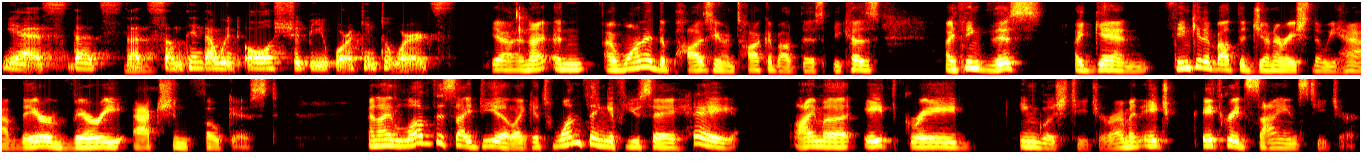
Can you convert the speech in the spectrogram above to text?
yes that's that's something that we all should be working towards yeah and i and i wanted to pause here and talk about this because i think this again thinking about the generation that we have they are very action focused and i love this idea like it's one thing if you say hey i'm a eighth grade English teacher. I'm an eighth, eighth grade science teacher.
